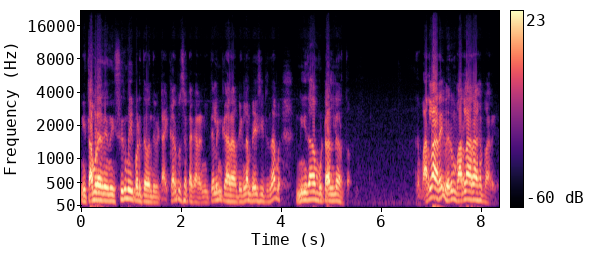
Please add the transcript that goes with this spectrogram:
நீ தமிழரை நீ சிறுமைப்படுத்த வந்து விட்டாய். கருப்பு சட்டக்காரன் நீ தெலுங்குக்காரன் அப்படின்லாம் பேசிகிட்டு இருந்தால் நீ தான் முட்டாள்னு அர்த்தம். வரலாறை வெறும் வரலாறாக பாருங்கள்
